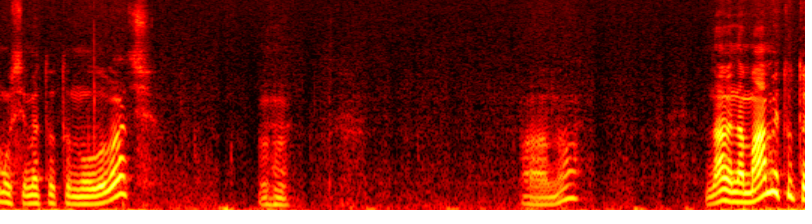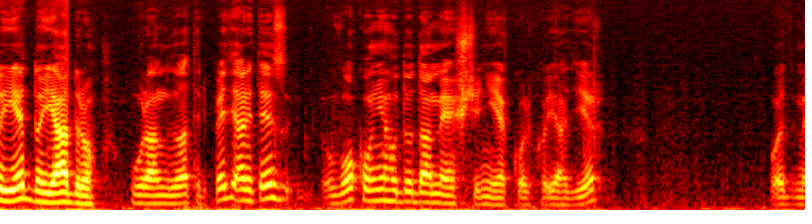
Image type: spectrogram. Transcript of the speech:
Musíme toto nulovať. Uh-huh. Áno. Znamená, máme tuto jedno jadro uránu 235, ale teraz okolo neho dodáme ešte niekoľko jadier. Povedzme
